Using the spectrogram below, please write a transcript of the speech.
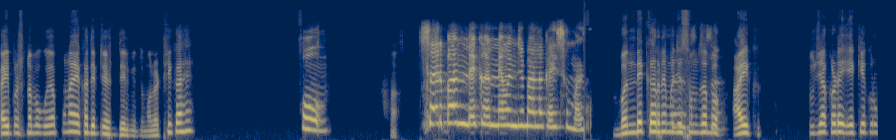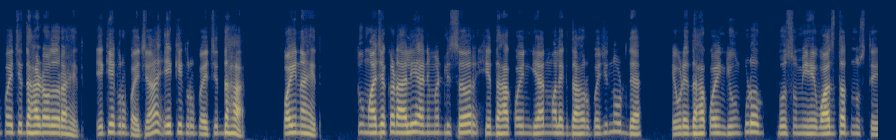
काही प्रश्न बघूया. पुन्हा एखादी टेस्ट देईल मी तुम्हाला. ठीक आहे? हो. हा. सर बंद करणे म्हणजे मला काही समज बंदे करणे म्हणजे हो, समजा बघ. ऐक. तुझ्याकडे एक एक रुपयाचे दहा डॉलर आहेत. एक एक रुपयाचे हा. एक एक रुपयाचे दहा कॉईन आहेत. तू माझ्याकडे आली आणि म्हटली सर हे दहा कॉईन घ्या आणि मला एक दहा रुपयाची नोट द्या. एवढे दहा कॉईन घेऊन कुठं बसू मी हे वाजतात नुसते?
